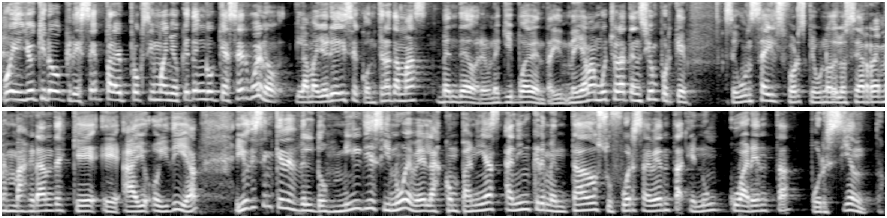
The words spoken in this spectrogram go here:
oye, yo quiero crecer para el próximo año, ¿qué tengo que hacer? Bueno, la mayoría dice, contrata más vendedores, un equipo de venta. Y me llama mucho la atención porque según Salesforce, que es uno de los CRM más grandes que eh, hay hoy día, ellos dicen que desde el 2019 las compañías han incrementado su fuerza de venta en un 40%.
